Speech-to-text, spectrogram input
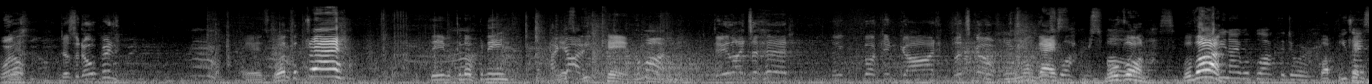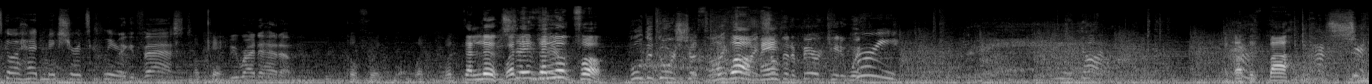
Well, does it open? It's worth a try. See if we can open it. I yes, got we it. can. Come on. open. Daylight's ahead. Thank fucking God. Let's go. Come on, guys. Move on. us. Move Javi on. and I will block the door. Go the You train. guys go ahead and make sure it's clear. Make it fast. Okay. Be right ahead of him. Go for it. What, what's the look? What Stay the look for? Hold the door shut till I move can on, find man. something to barricade it with. Hurry! Oh my god. I got this bar. Ah, shit.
